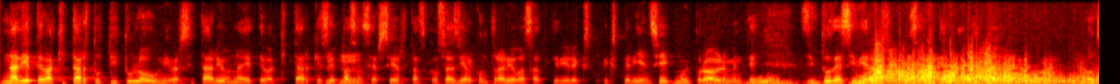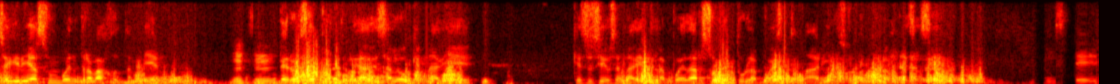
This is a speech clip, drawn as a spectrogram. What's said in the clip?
nadie te va a quitar tu título universitario, nadie te va a quitar que sepas hacer ciertas cosas y al contrario vas a adquirir experiencia y muy probablemente si tú decidieras conseguirías un buen trabajo también. Pero esa oportunidad es algo que nadie, que eso sí, o sea, nadie te la puede dar, solo tú la puedes tomar y solo tú la puedes hacer. Sí.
